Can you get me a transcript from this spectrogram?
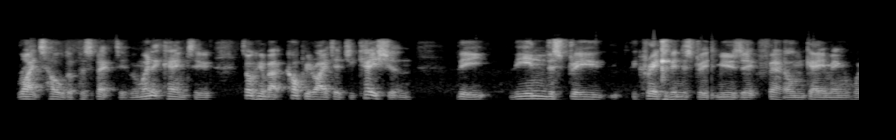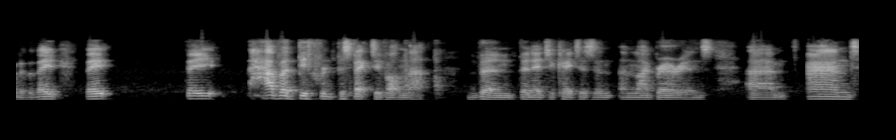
rights holder perspective. And when it came to talking about copyright education, the the industry, the creative industries, music, film, gaming, whatever, they they they have a different perspective on that than than educators and, and librarians. Um, and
